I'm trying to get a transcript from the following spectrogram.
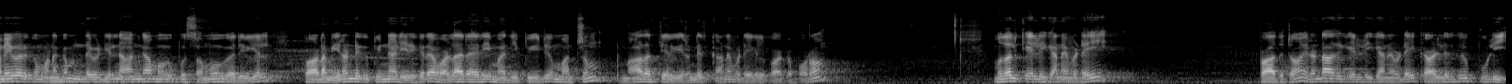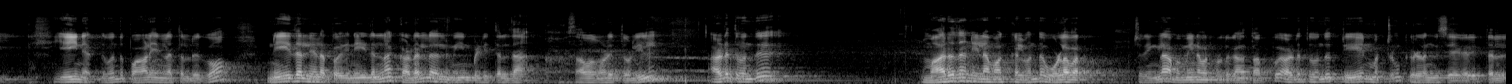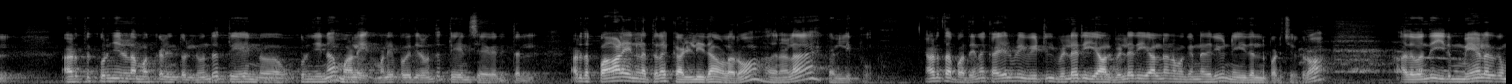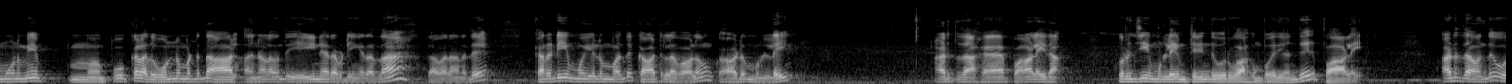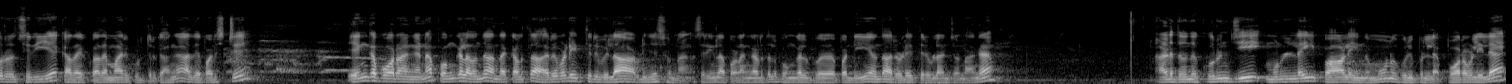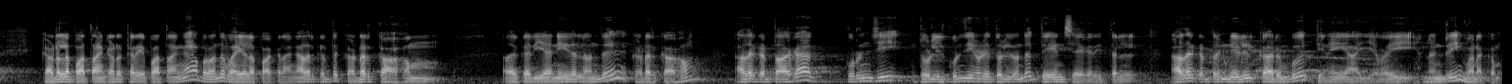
அனைவருக்கும் வணக்கம். இந்த வீடியோவில் நான்காம் வகுப்பு சமூக அறிவியல் பாடம் இரண்டுக்கு பின்னாடி இருக்கிற வளரறி மதிப்பீடு மற்றும் மாதத் தேர்வு இரண்டிற்கான விடைகள் பார்க்க போகிறோம் முதல் கேள்விக்கான விடை பார்த்துட்டோம். இரண்டாவது கேள்விக்கான விடை கழுகு புலி எய்னர். இது வந்து பாலை நிலத்தில் இருக்கும். நெய்தல் நிலப்பகுதி நெய்தல்னால் கடல் அதில் மீன் பிடித்தல் தான். அவங்களுடைய தொழில். அடுத்து வந்து மருத நில மக்கள் வந்து உழவர். சரிங்களா? அப்போ மீனவர் கொடுத்துருக்காங்க தப்பு. அடுத்து வந்து தேன் மற்றும் கிழங்கு சேகரித்தல். அடுத்து குறிஞ்சி நில மக்களின் தொழில் வந்து தேன் குறிஞ்சினா மலை. மலைப்பகுதியில் வந்து தேன் சேகரித்தல். அடுத்து பாலை நிலத்தில் கள்ளி தான் வளரும். அதனால் கள்ளிப்பூ. அடுத்தா பார்த்தீங்கன்னா கயல்விழி வீட்டில் வெள்ளரியால் வெள்ளரியால்னால் நமக்கு என்ன தெரியும்? நெய்தல்னு படிச்சிருக்கிறோம். அது வந்து இது மேலே இருக்க மூணுமே பூக்கள் அது ஒன்று மட்டும்தான் ஆள். அதனால் வந்து எய்னர் அப்படிங்கிறது தான் தவறானது. கரடியும் முயலும் வந்து காட்டில் வாழும் காடு முல்லை. அடுத்ததாக பாலை தான். குறிஞ்சியும் முல்லையும் தெரிந்து உருவாகும் பகுதி வந்து பாலை. அடுத்ததாக வந்து ஒரு சிறிய கதை கதை மாதிரி கொடுத்துருக்காங்க. அதை படிச்சுட்டு எங்கே போகிறாங்கன்னா பொங்கலை வந்து அந்த காலத்தில் அறுவடை திருவிழா அப்படின்னு சொன்னாங்க. சரிங்களா? பழங்காலத்தில் பொங்கல் பண்டிகை வந்து அறுவடை திருவிழான்னு சொன்னாங்க. அடுத்து வந்து குறிஞ்சி முல்லை பாலை இந்த மூணு குறிப்பில் போகிற வழியில் கடலை பார்த்தாங்க கடற்கரையை பார்த்தாங்க. அப்புறம் வந்து வயலை பார்க்குறாங்க. அதற்கடுத்து கடற்காகம். அதற்கரிய நீதல் வந்து கடற்காகம். அதற்கடுத்தாக குறிஞ்சி தொழில் குறிஞ்சியினுடைய தொழில் வந்து தேன் சேகரித்தல். அதற்கடுத்த நெல் கரும்பு திணை ஆகியவை. நன்றி வணக்கம்.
